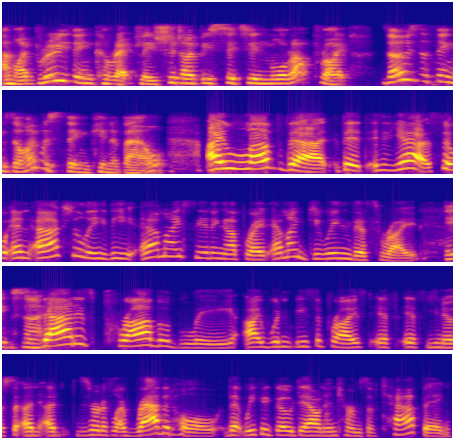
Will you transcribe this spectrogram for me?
am I breathing correctly? Should I be sitting more upright? Those are things I was thinking about. I love that. That yeah. So and actually, the am I sitting upright? Am I doing this right? Exactly. That is probably I wouldn't be surprised if if you know a, a sort of like rabbit hole that we could go down in terms of tapping.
